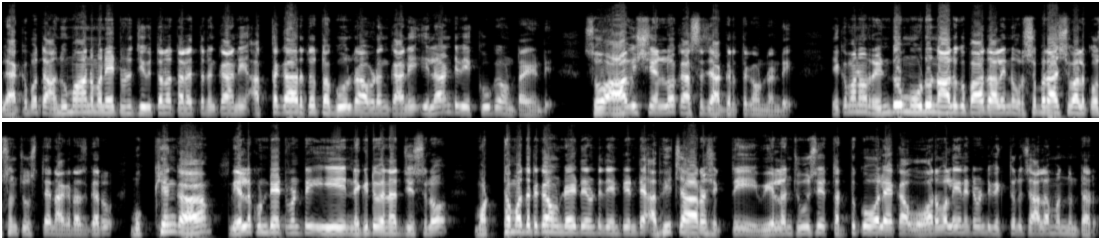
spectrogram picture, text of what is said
లేకపోతే అనుమానం అనేటువంటి జీవితంలో తలెత్తడం కానీ అత్తగారితో తగులు రావడం కానీ ఇలాంటివి ఎక్కువగా ఉంటాయండి. సో ఆ విషయంలో కాస్త జాగ్రత్తగా ఉండండి. ఇక మనం రెండు మూడు నాలుగు పాదాలైన వృషభ రాశి వాళ్ళ కోసం చూస్తే నాగరాజ్ గారు ముఖ్యంగా వీళ్ళకు ఉండేటువంటి ఈ నెగిటివ్ ఎనర్జీస్లో మొట్టమొదటిగా ఉండేటువంటిది ఏంటంటే అభిచార శక్తి. వీళ్ళని చూసి తట్టుకోలేక ఓర్వలేనటువంటి వ్యక్తులు చాలామంది ఉంటారు.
